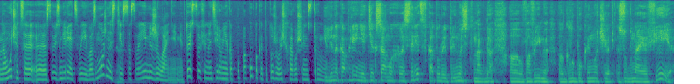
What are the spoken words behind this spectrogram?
научится э, соизмерять свои возможности со своими желаниями. То есть софинансирование покупок это тоже очень хороший инструмент. Или накопление тех самых э, средств, которые приносит иногда э, во время э, глубокой ночи зубная фея.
